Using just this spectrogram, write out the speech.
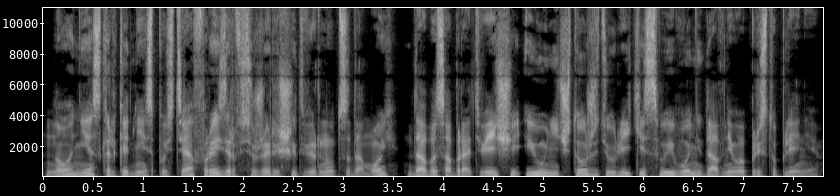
Но несколько дней спустя Фрейзер все же решит вернуться домой, дабы собрать вещи и уничтожить улики своего недавнего преступления.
